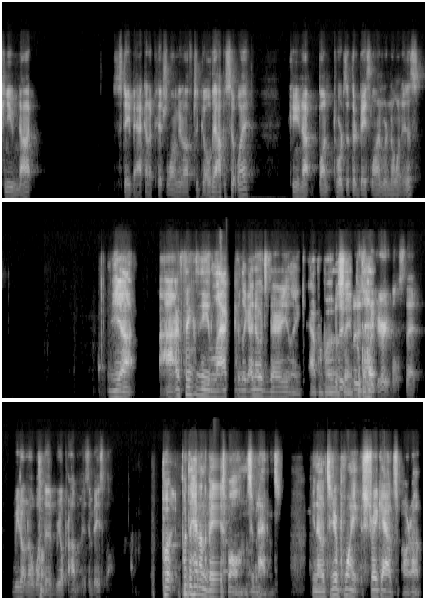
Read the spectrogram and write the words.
Can you not stay back on a pitch long enough to go the opposite way? Can you not bunt towards the third base line where no one is? Yeah, I think the lack, like, I know it's very like apropos to say, but put the head variables that we don't know what put, the real problem is in baseball. Put put the head on the baseball and see what happens. You know, to your point, strikeouts are up,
